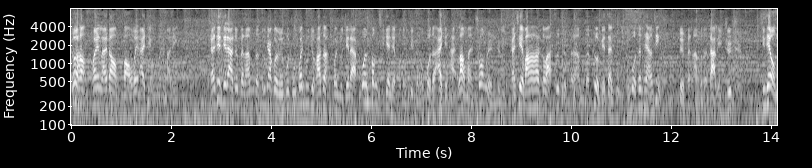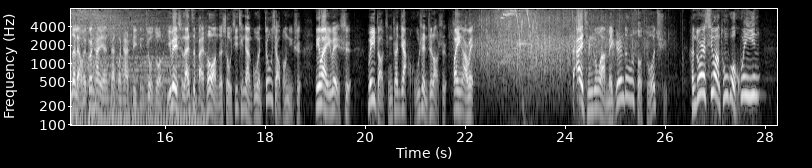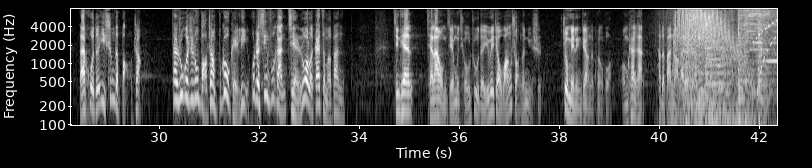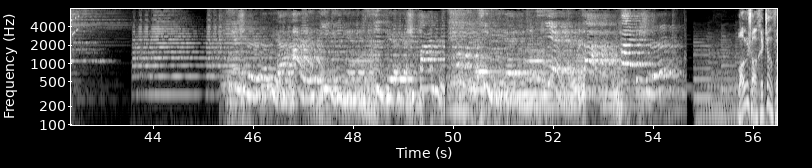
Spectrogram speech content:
各位好，欢迎来到保卫爱情，我是马丁。感谢杰俩对本栏目的独家冠名播出，关注聚划算，关注杰俩官方旗舰店活动，即可能获得爱琴海浪漫双人之旅。感谢娃哈哈格瓦斯对本栏目的特别赞助，以及莫森太阳镜对本栏目的大力支持。今天我们的两位观察员在观察室已经就座了，一位是来自百合网的首席情感顾问周小鹏女士，另外一位是微表情专家胡慎之老师，欢迎二位。在爱情中啊，每个人都有所索取，很多人希望通过婚姻来获得一生的保障。但如果这种保障不够给力，或者幸福感减弱了，该怎么办呢？今天前来我们节目求助的一位叫王爽的女士，就面临这样的困惑。我们看看她的烦恼来自今天是公元二零一零年四月十八日，结婚庆典现在开始。王爽和丈夫。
